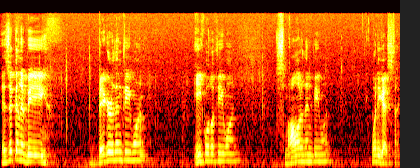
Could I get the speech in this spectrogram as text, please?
Is it going to be bigger than v1? Equal to v1? Smaller than V1? What do you guys think?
